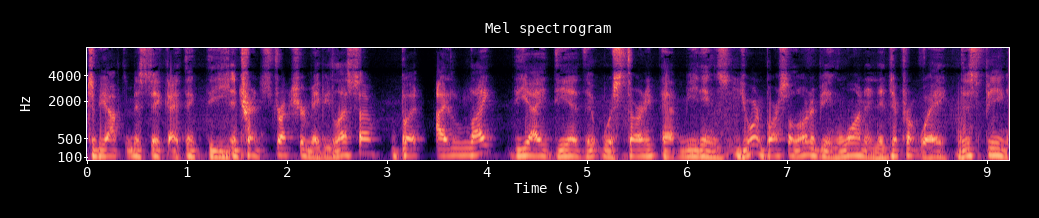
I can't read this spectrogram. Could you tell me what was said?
to be optimistic. I think the entrenched structure maybe less so, but I like the idea that we're starting to have meetings, you're in Barcelona being one in a different way, this being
